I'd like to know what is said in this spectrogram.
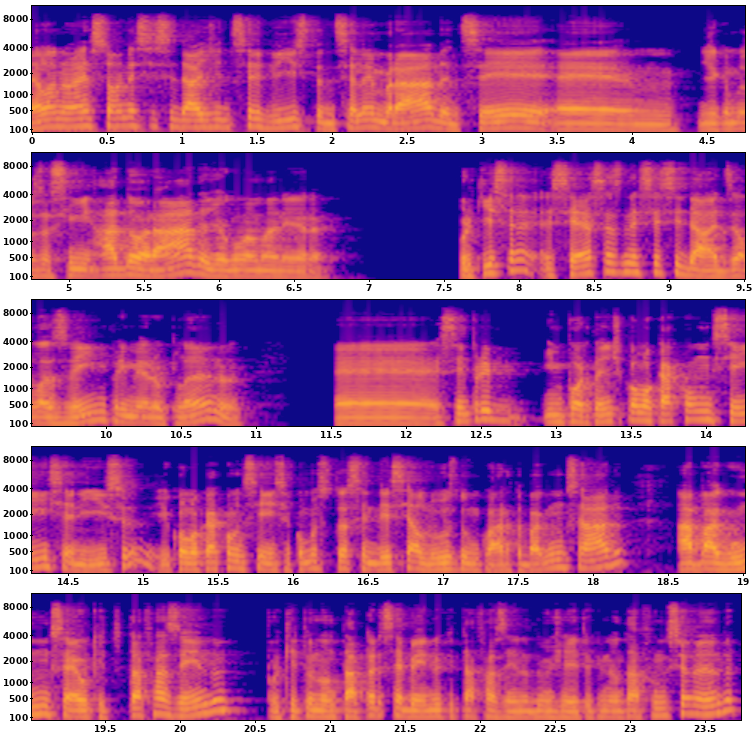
ela não é só necessidade de ser vista, de ser lembrada, de ser, é, digamos assim, adorada de alguma maneira. Porque se, se, essas necessidades elas vêm em primeiro plano, é sempre importante colocar consciência nisso e colocar consciência como se tu acendesse a luz de um quarto bagunçado. A bagunça é o que tu está fazendo, porque tu não está percebendo que está fazendo de um jeito que não está funcionando.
